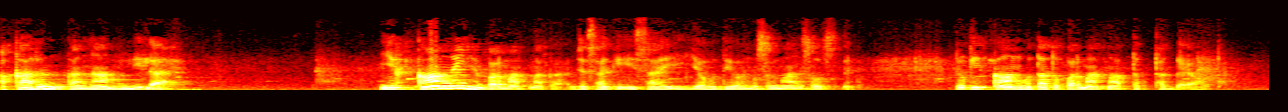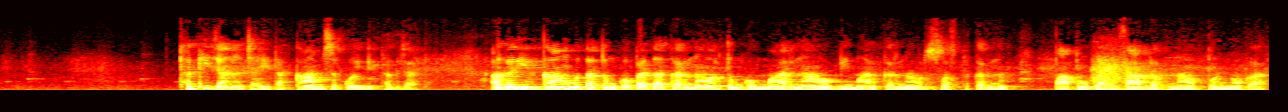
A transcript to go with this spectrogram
अकारण का नाम लीला है। यह काम नहीं है परमात्मा का, जैसा कि ईसाई, यहूदी और मुसलमान सोचते हैं। क्योंकि काम होता तो परमात्मा अब तक थक गया होता। थक ही जाना चाहिए था, काम से कोई भी थक जाता। अगर ये काम होता तुमको पैदा करना और तुमको मारना और बीमार करना और स्वस्थ करना, पापों का हिसाब रखना और पुण्यों का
